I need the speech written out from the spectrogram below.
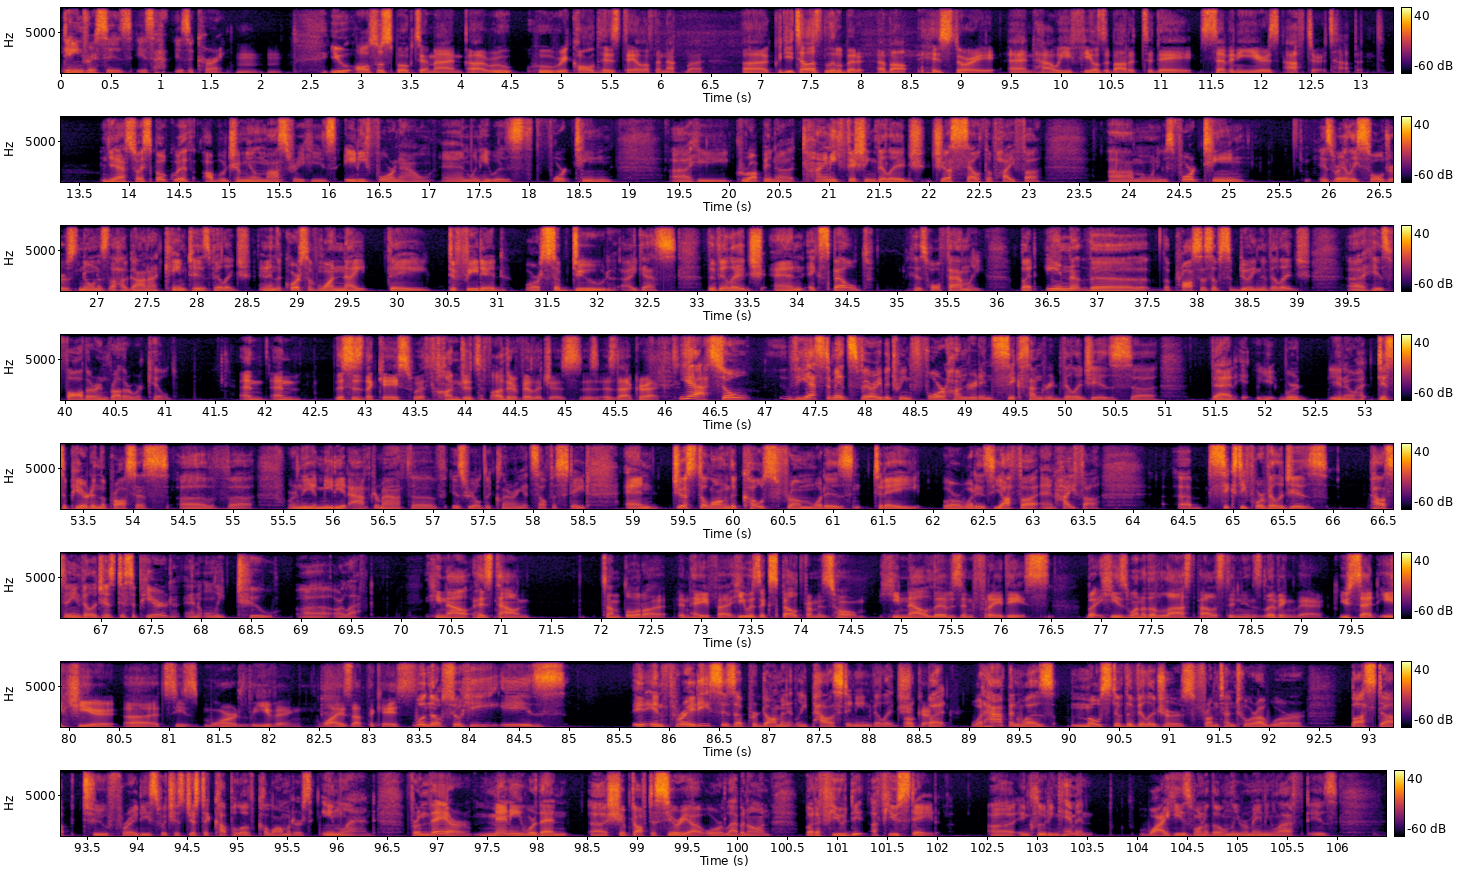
dangerous is is is occurring. You also spoke to a man uh, who, who recalled his tale of the Nakba. Uh, could you tell us a little bit about his story and how he feels about it today, 70 years after it's happened? Yeah, so I spoke with Abu Jamil Masri. He's 84 now, and when he was 14, uh, he grew up in a tiny fishing village just south of Haifa. Um, and when he was 14, Israeli soldiers known as the Haganah came to his village, and in the course of one night, they defeated or subdued, I guess, the village and expelled his whole family. But in the the process of subduing the village, uh, his father and brother were killed. And, and this is the case with hundreds of other villages. Is, is that correct? Yeah, so the estimates vary between 400 and 600 villages uh, that were you know, disappeared in the process of, uh, or in the immediate aftermath of Israel declaring itself a state. And just along the coast from what is today, or what is Jaffa and Haifa, uh, 64 villages, Palestinian villages, disappeared, and only two uh, are left. He now, his town, Tantura in Haifa, he was expelled from his home. He now lives in Fureidis but he's one of the last Palestinians living there. You said each year uh, it sees more leaving. Why is that the case? Well, no. So he is in, in is a predominantly Palestinian village. Okay. But what happened was most of the villagers from Tantura were bussed up to Fureidis, which is just a couple of kilometers inland. From there, many were then uh, shipped off to Syria or Lebanon, but a few di- a few stayed, uh, including him. And why he's one of the only remaining left is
